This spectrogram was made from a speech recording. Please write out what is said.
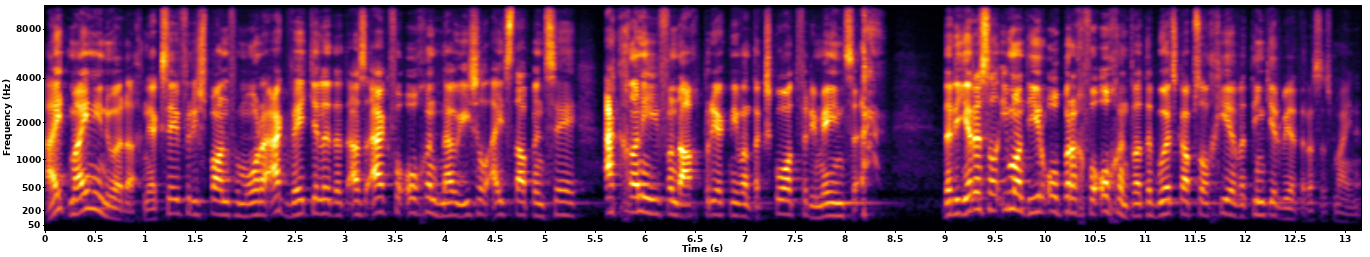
Hy het my nie nodig nie. Ek sê vir die span vanmôre, ek weet julle dat as ek ver oggend nou hier sal uitstap en sê ek gaan nie hier vandag preek nie want ek skwaad vir die mense. Dat die Here sal iemand hier oprig vir oggend wat 'n boodskap sal gee wat 10 keer beter is as myne.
